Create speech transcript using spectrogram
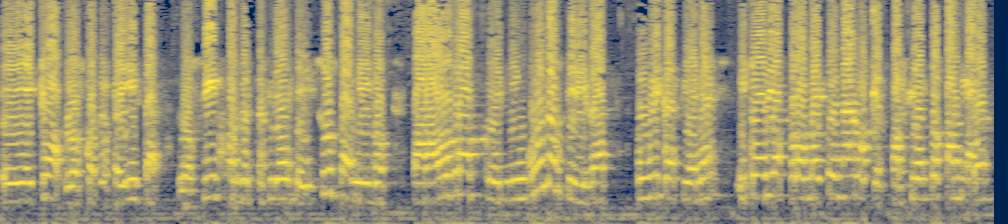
eh, hecho los cuatropeístas, los hijos del presidente y sus amigos para obras que ninguna utilidad pública tiene y todavía prometen algo que por cierto cambiaron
